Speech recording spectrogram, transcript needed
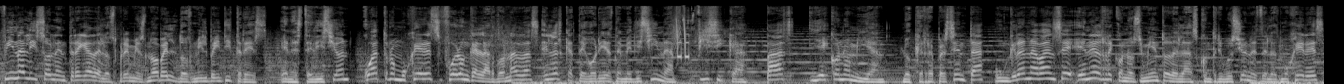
finalizó la entrega de los premios Nobel 2023. En esta edición, cuatro mujeres fueron galardonadas en las categorías de medicina, física, paz y economía, lo que representa un gran avance en el reconocimiento de las contribuciones de las mujeres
